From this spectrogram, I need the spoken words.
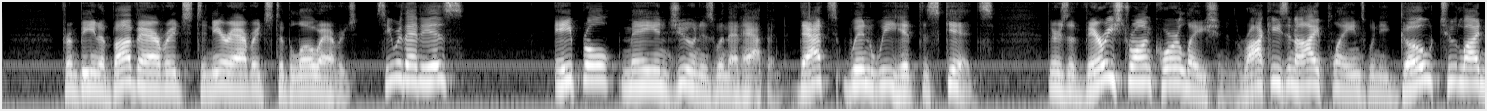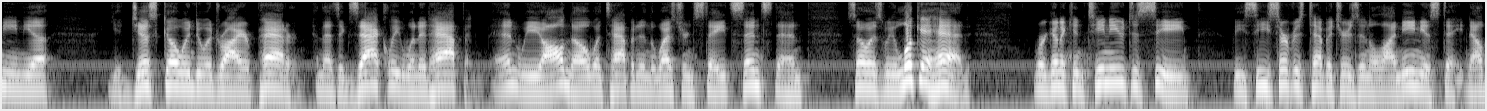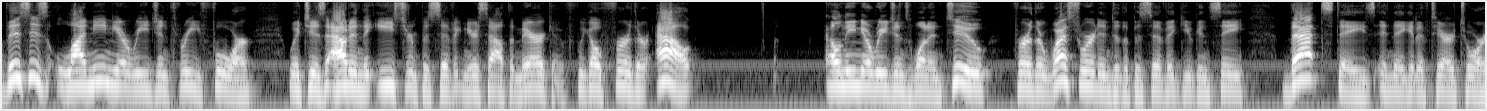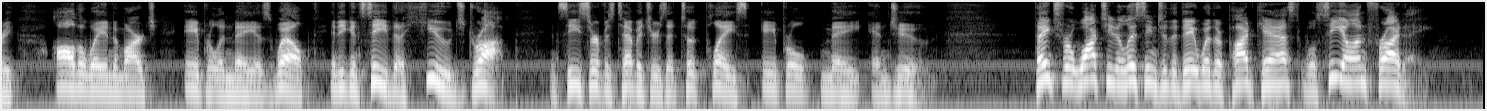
from being above average to near average to below average. See where that is? April, May, and June is when that happened. That's when we hit the skids. There's a very strong correlation in the Rockies and High Plains. When you go to La Nina, you just go into a drier pattern. And that's exactly when it happened. And we all know what's happened in the western states since then. So as we look ahead, we're going to continue to see the sea surface temperatures in a La Nina state. Now, this is La Nina region 3 4, which is out in the eastern Pacific near South America. If we go further out, El Nino regions 1 and 2, further westward into the Pacific, you can see that stays in negative territory all the way into March, April, and May as well. And you can see the huge drop in sea surface temperatures that took place April, May, and June. Thanks for watching and listening to the Day Weather Podcast. We'll see you on Friday.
